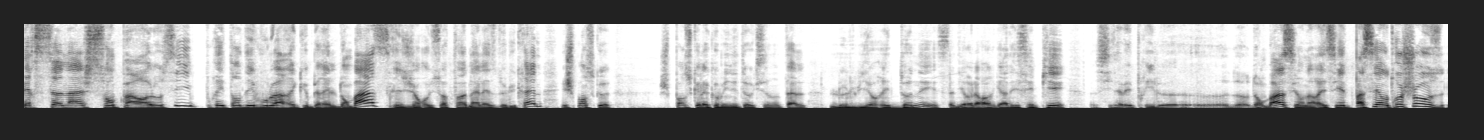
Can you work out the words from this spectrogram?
personnage sans parole aussi, prétendait vouloir récupérer le Donbass, région russophone à l'est de l'Ukraine, et je pense que je pense que la communauté occidentale le lui aurait donné, c'est-à-dire elle aurait regardé ses pieds s'il avait pris le euh, Donbass et on aurait essayé de passer à autre chose.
